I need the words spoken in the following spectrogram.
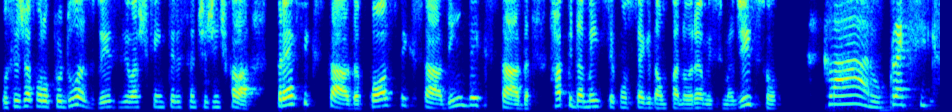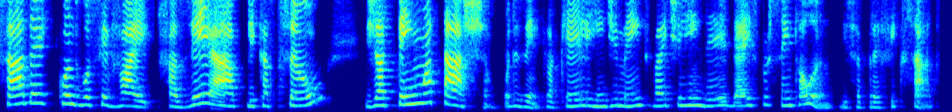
Você já falou por duas vezes, eu acho que é interessante a gente falar. Pré-fixada, pós-fixada, indexada, rapidamente você consegue dar um panorama em cima disso? Claro, pré-fixada é quando você vai fazer a aplicação já tem uma taxa, por exemplo, aquele rendimento vai te render 10% ao ano, isso é pré-fixado.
